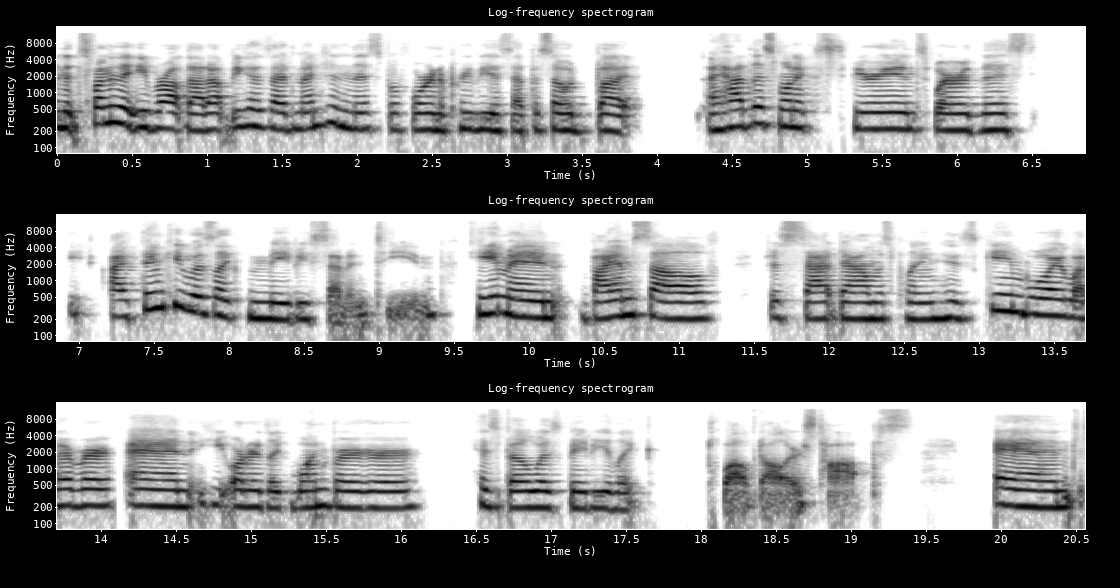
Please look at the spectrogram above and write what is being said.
and it's funny that you brought that up because I've mentioned this before in a previous episode, but I had this one experience where this, I think he was like maybe 17, came in by himself, just sat down, was playing his Game Boy, whatever, and he ordered like one burger. His bill was maybe like $12 tops. And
